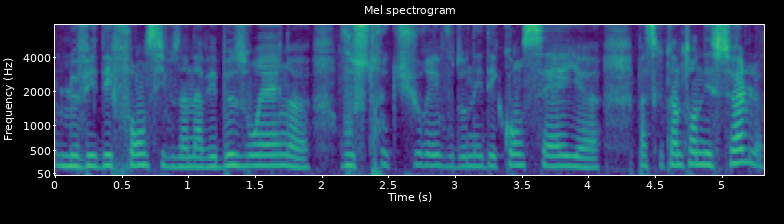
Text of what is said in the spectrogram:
lever des fonds si vous en avez besoin, vous structurer, vous donner des conseils, parce que quand on est seul,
